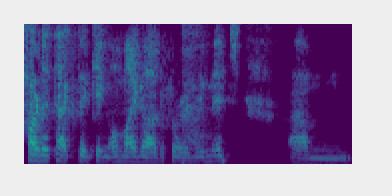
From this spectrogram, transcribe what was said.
heart attack thinking, oh my god, for an image. Um,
